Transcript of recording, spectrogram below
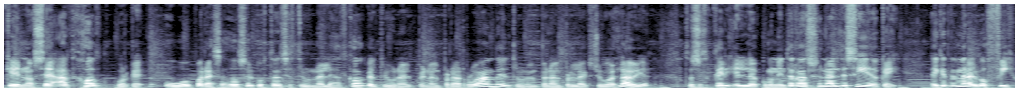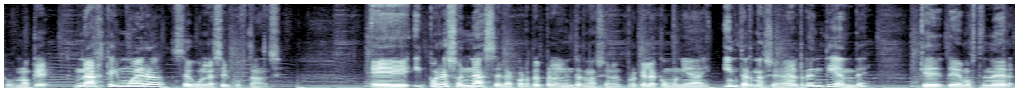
que no sea ad hoc, porque hubo para esas dos circunstancias tribunales ad hoc, el Tribunal Penal para Ruanda y el Tribunal Penal para la ex Yugoslavia. Entonces la comunidad internacional decide, ok, hay que tener algo fijo, no que nazca y muera según la circunstancia. Eh, y por eso nace la Corte Penal Internacional, porque la comunidad internacional reentiende que debemos tener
